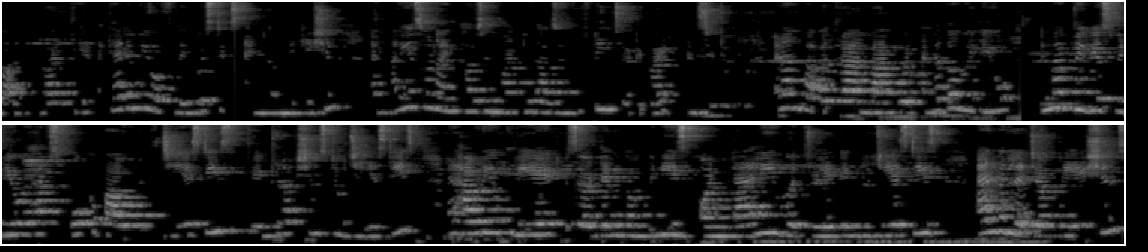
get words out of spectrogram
Bharat, Bharatiya Academy of Linguistics and Communication, an ISO 9001-2015 certified institute. And I'm Bhavatra, I'm back with another video. In my previous video, I have spoke about GSTs, the introductions to GSTs, and how do you create certain companies on Tally with relating to GSTs, and the ledger creations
